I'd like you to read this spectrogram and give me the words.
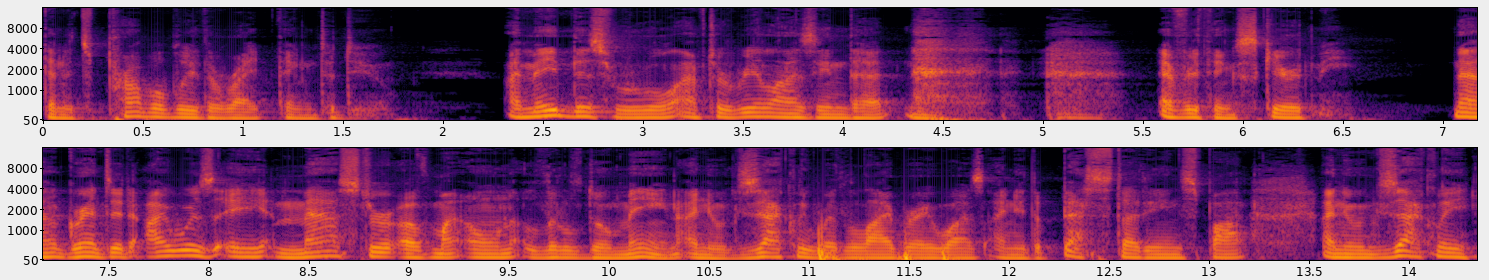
then it's probably the right thing to do. I made this rule after realizing that everything scared me. Now, granted, I was a master of my own little domain. I knew exactly where the library was. I knew the best studying spot. I knew exactly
